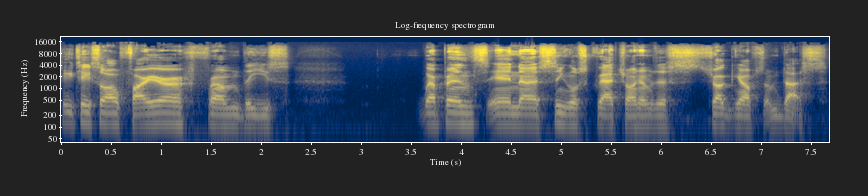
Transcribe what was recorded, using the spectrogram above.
he takes all fire from these weapons and a single scratch on him, just shrugging off some dust.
